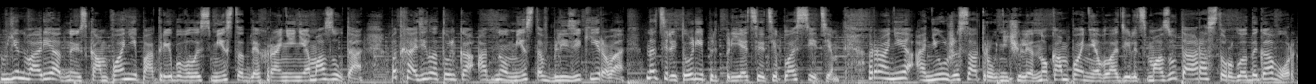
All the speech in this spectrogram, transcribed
В январе одной из компаний потребовалось место для хранения мазута. Подходило только одно место вблизи Кирова, на территории предприятия теплосети. Ранее они уже сотрудничали, но компания-владелец мазута расторгла договор,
